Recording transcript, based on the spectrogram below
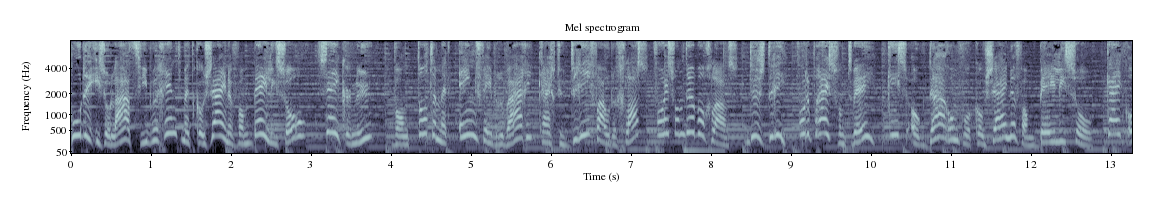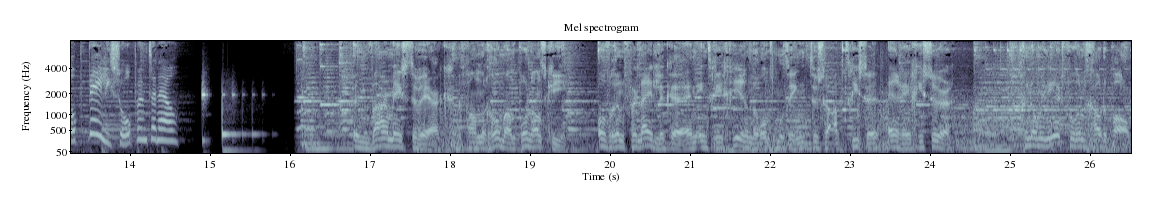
Goede isolatie begint met kozijnen van Belisol. Zeker nu, want tot en met 1 februari krijgt u drievoudig glas voor eens van dubbelglas. Dus drie voor de prijs van twee. Kies ook daarom voor kozijnen van Belisol. Kijk op belisol.nl. Een waarmeesterwerk van Roman Polanski. Over een verleidelijke en intrigerende ontmoeting tussen actrice en regisseur. Genomineerd voor een Gouden Palm.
